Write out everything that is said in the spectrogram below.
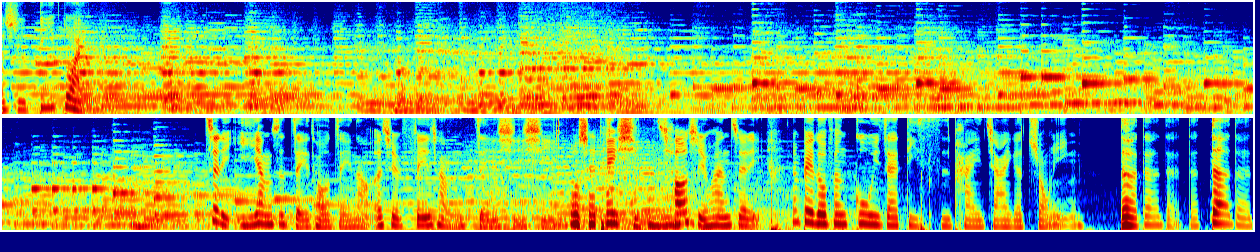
这是 B 段，这里一样是贼头贼脑，而且非常贼兮兮。我实在太喜欢，超喜欢这里，因为贝多芬故意在第四拍加一个重音，哒哒哒哒哒哒。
